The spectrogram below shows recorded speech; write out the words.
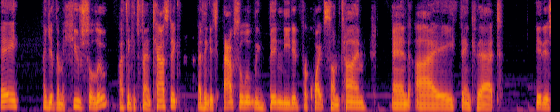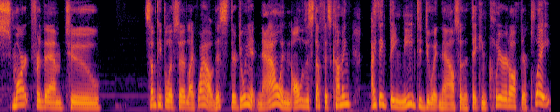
a, I give them a huge salute. I think it's fantastic. I think it's absolutely been needed for quite some time. And I think that it is smart for them to, some people have said like, wow, this, they're doing it now and all of this stuff is coming. I think they need to do it now so that they can clear it off their plate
